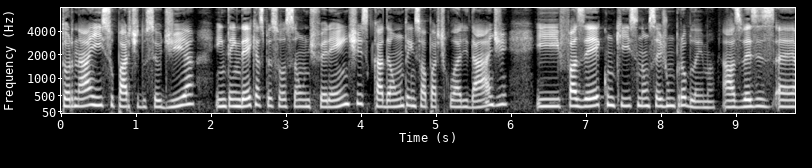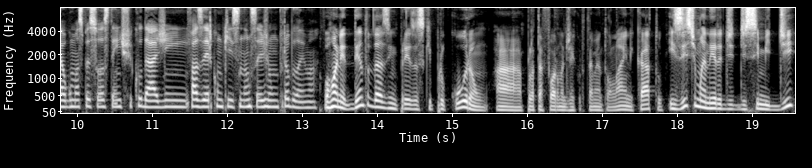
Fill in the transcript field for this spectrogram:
tornar isso parte do seu dia, entender que as pessoas são diferentes, cada um tem sua particularidade e fazer com que isso não seja um problema. Às vezes, é, algumas pessoas têm dificuldade em fazer com que isso não seja um problema. Ô, Rony, dentro das empresas que procuram a plataforma de recrutamento online, Cato, existe maneira de, de se medir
